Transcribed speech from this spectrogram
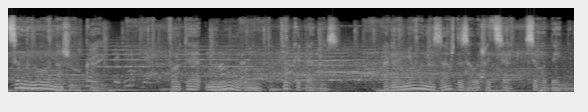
Це минуле нашого краю. Проте минуле воно тільки для нас, а для нього назавжди залишиться сьогоденням.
